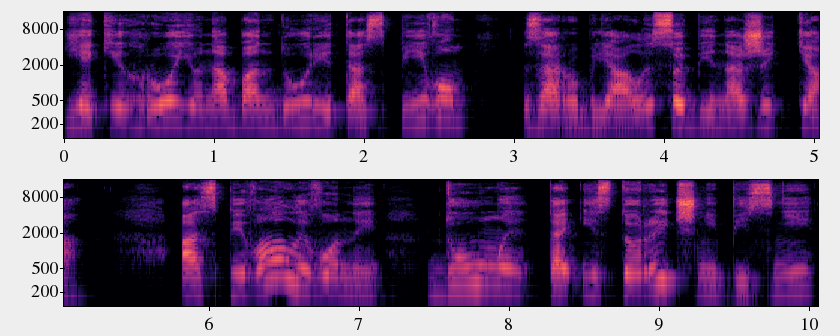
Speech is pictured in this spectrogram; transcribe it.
які грою на бандурі та співом заробляли собі на життя. А співали вони думи та історичні пісні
